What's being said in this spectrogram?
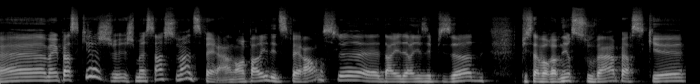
Euh, ben parce que je, me sens souvent différent. On a parlé des différences dans les derniers épisodes, puis ça va revenir souvent parce que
